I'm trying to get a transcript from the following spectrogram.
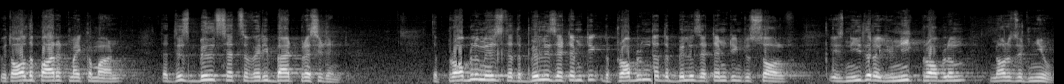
with all the power at my command that this bill sets a very bad precedent. The problem is that the bill is attempting, the problem that the bill is attempting to solve is neither a unique problem nor is it new.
